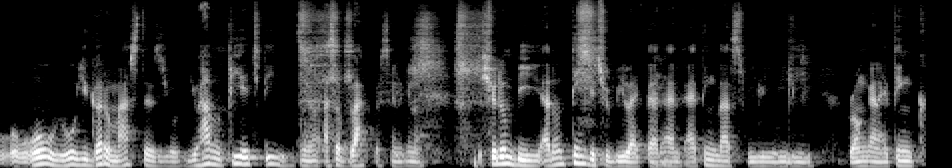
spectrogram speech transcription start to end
Oh, oh, you got a master's. You you have a PhD. You know, as a black person, you know, it shouldn't be. I don't think it should be like that. And I think that's really, really wrong. And I think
